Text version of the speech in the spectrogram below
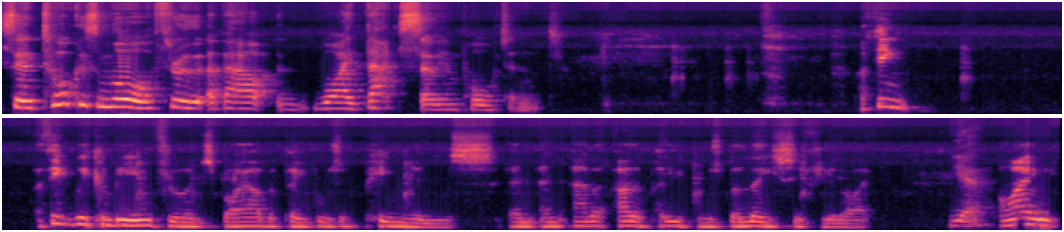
So, talk us more through about why that's so important. I think I think we can be influenced by other people's opinions and, and other other people's beliefs, if you like. Yeah. I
